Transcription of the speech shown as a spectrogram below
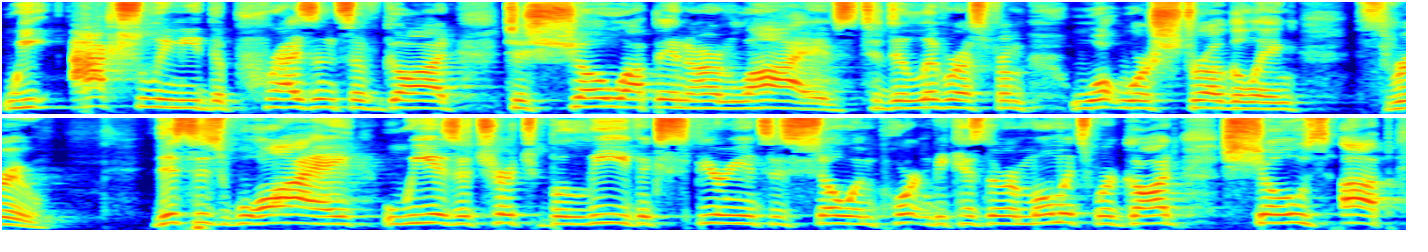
We actually need the presence of God to show up in our lives to deliver us from what we're struggling through. This is why we as a church believe experience is so important because there are moments where God shows up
